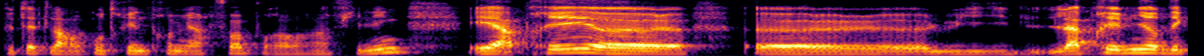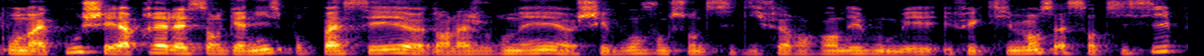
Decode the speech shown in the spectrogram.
peut-être la rencontrer une première fois pour avoir un feeling et après lui la prévenir dès qu'on accouche et après elle, s'organise pour passer dans la journée chez vous en fonction de ses différents rendez-vous. Mais effectivement, ça s'anticipe.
